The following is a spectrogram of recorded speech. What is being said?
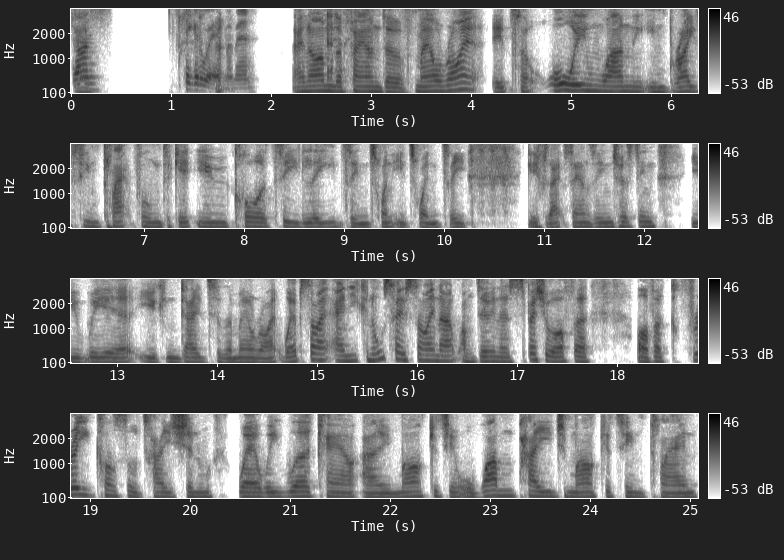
John, take it away, my man. And I'm the founder of MailRight. It's an all-in-one embracing platform to get you quality leads in 2020. If that sounds interesting, you we uh, you can go to the MailRight website and you can also sign up. I'm doing a special offer of a free consultation where we work out a marketing or one page marketing plan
